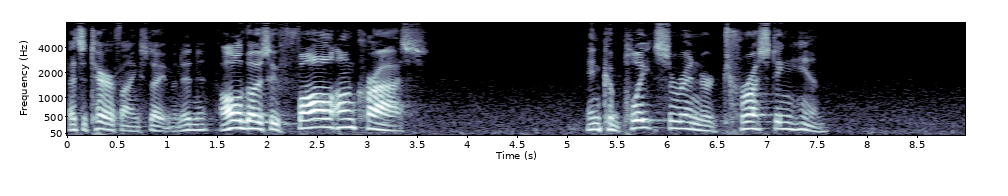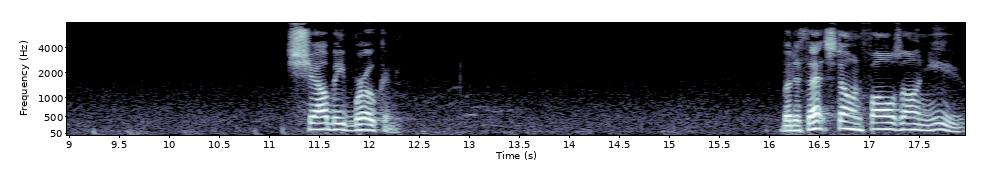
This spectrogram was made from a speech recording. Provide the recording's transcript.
That's a terrifying statement, isn't it? All of those who fall on Christ in complete surrender, trusting Him, shall be broken. But if that stone falls on you,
